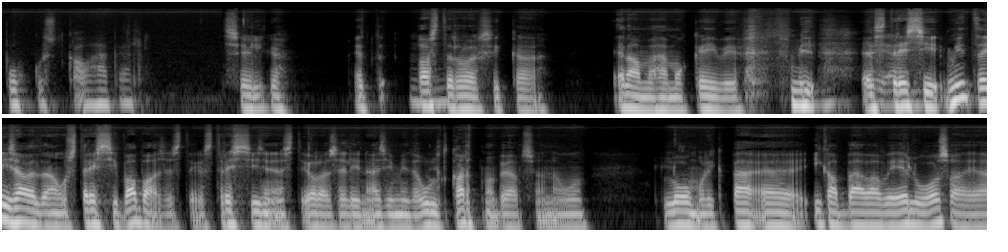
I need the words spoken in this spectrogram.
puhkust ka vahepeal. selge, et mhm. lastel mm -hmm. oleks ikka enam-vähem okei okay või stressi, mitte ei saa öelda nagu stressivaba, sest ega stress iseenesest ei ole selline asi, mida hullult kartma peab, see on nagu loomulik päev, äh, igapäeva või elu osa ja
